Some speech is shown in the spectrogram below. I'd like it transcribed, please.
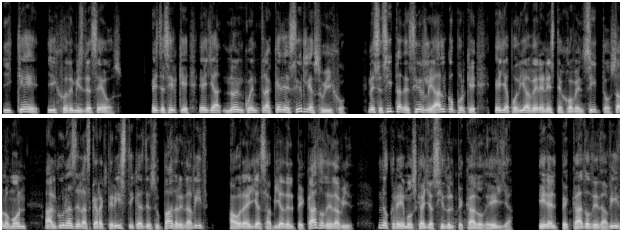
¿Y qué, hijo de mis deseos? Es decir, que ella no encuentra qué decirle a su hijo. Necesita decirle algo porque ella podía ver en este jovencito, Salomón, algunas de las características de su padre David. Ahora ella sabía del pecado de David. No creemos que haya sido el pecado de ella. Era el pecado de David.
